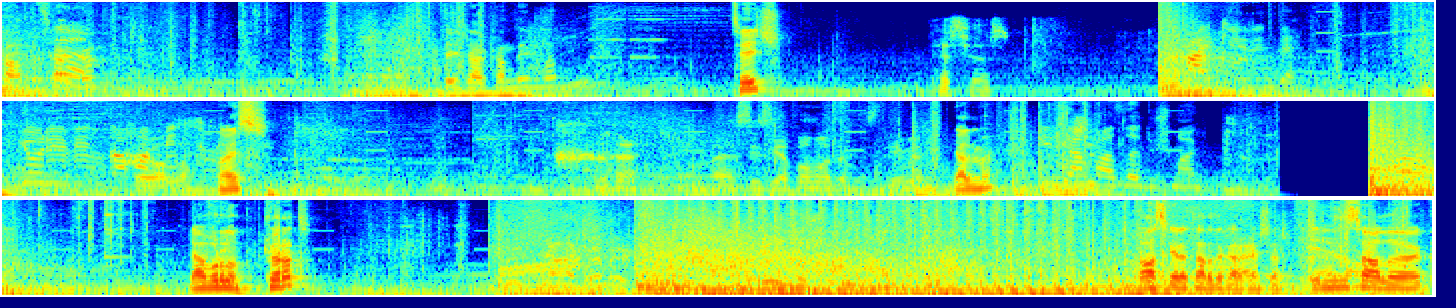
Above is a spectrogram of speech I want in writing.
Kaldır kanka. Stage arkandayım lan. Sage. Yes yes. Eyvallah. Nice. Ben siz yapamadınız değil mi? Gelme. Birden fazla düşman. Gel vuralım. Kör at. Bir düşman kaldı. Rastgele taradık arkadaşlar. Elinize sağlık.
